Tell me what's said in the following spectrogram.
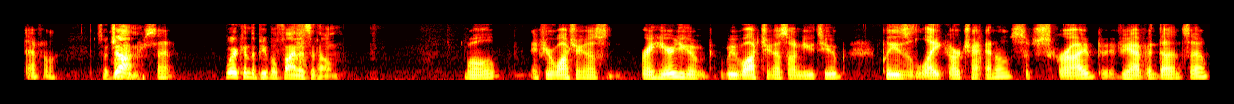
Definitely. So John, 100%. where can the people find us at home? Well, if you're watching us right here, you can be watching us on YouTube. Please like our channel, subscribe if you haven't done so.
